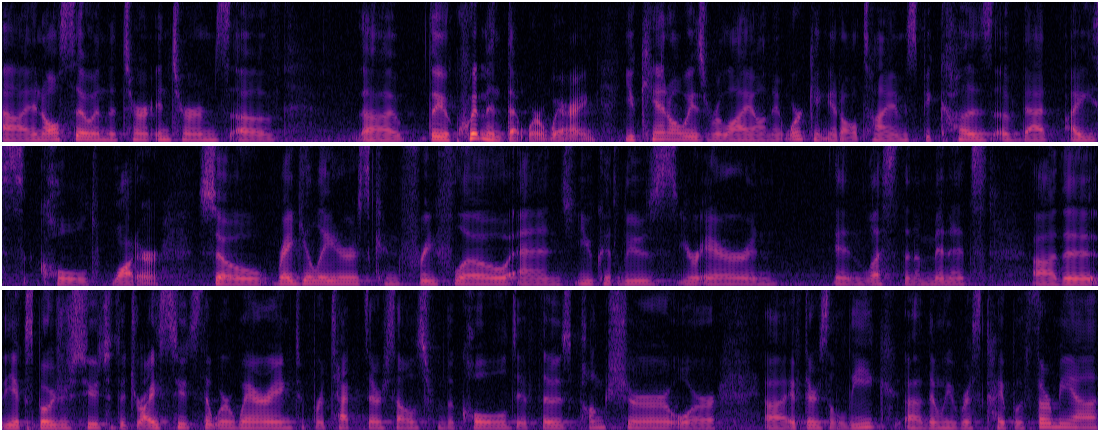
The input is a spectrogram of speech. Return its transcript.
uh, and also in, the ter in terms of uh, the equipment that we're wearing. You can't always rely on it working at all times because of that ice cold water. So regulators can free flow and you could lose your air in, in less than a minute. Uh, the, the exposure suits or the dry suits that we're wearing to protect ourselves from the cold, if those puncture or uh, if there's a leak, uh, then we risk hypothermia,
